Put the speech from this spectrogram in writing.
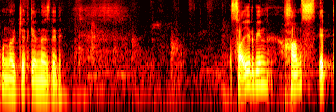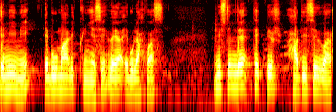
Onunla hüccet gelmez dedi. Sair bin Hams et-Temimi, Ebu Malik künyesi veya Ebu Lahvas. Müslim'de tek bir hadisi var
